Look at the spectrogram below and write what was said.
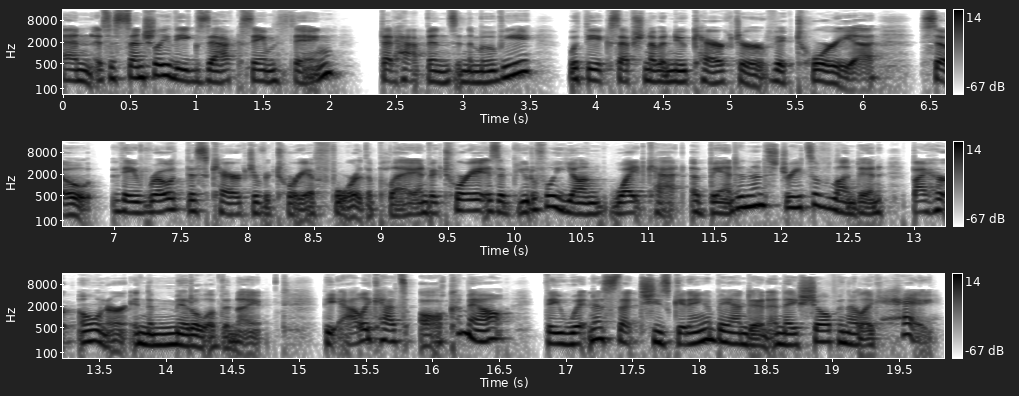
and it's essentially the exact same thing that happens in the movie, with the exception of a new character, Victoria. So they wrote this character, Victoria, for the play. And Victoria is a beautiful young white cat abandoned in the streets of London by her owner in the middle of the night. The alley cats all come out, they witness that she's getting abandoned, and they show up and they're like, hey,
